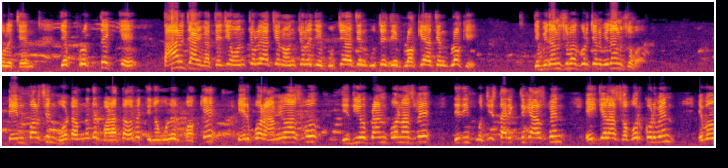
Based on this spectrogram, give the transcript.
বলেছেন যে, প্রত্যেককে তার জায়গাতে যে অঞ্চলে আছেন, অঞ্চলে যে বুথে আছেন, বুথে যে ব্লকে আছেন, ব্লকে যে বিধানসভা করছেন বিধানসভা টেন পার্সেন্ট ভোট আপনাদের বাড়াতে হবে তৃণমূলের পক্ষে। এরপর আমিও আসব, দিদিও প্রাণপণ আসবে, দিদি পঁচিশ তারিখ থেকে আসবেন, এই জেলা সফর করবেন এবং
